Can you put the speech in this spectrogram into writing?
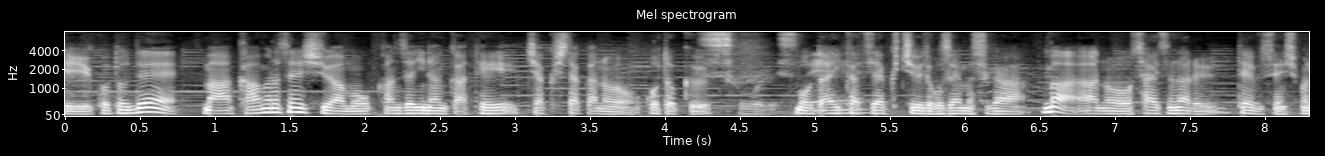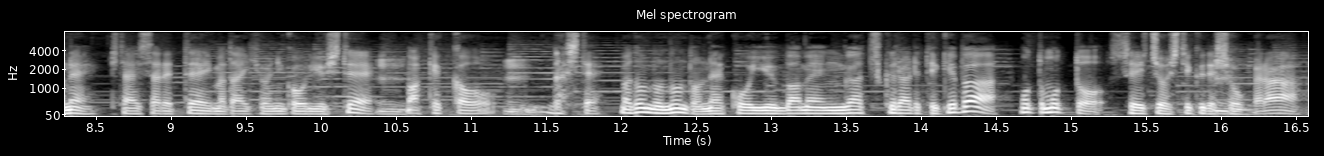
ていうことで、まあ、河村選手はもう完全になんか定着したかのごとく、そうですね。もう大活躍中でございますが、まあ、あの、サイズのあるテーブス選手もね、期待されて、今代表に合流して、うんまあ、結果をうん出して、まあ、どんどんどんどんね、こういう場面が作られていけば、もっともっと成長していくでしょうから、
